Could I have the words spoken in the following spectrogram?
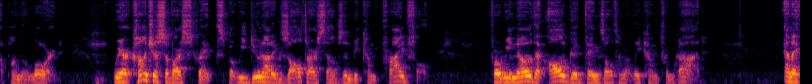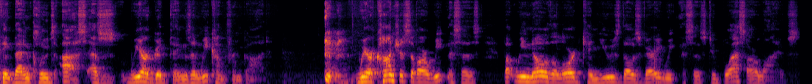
upon the Lord. We are conscious of our strengths, but we do not exalt ourselves and become prideful. For we know that all good things ultimately come from God. And I think that includes us, as we are good things and we come from God. we are conscious of our weaknesses, but we know the Lord can use those very weaknesses to bless our lives.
